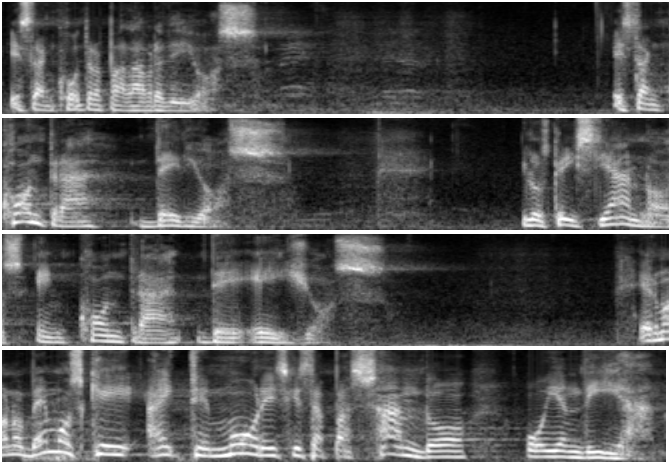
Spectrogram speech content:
está en contra la palabra de Dios. Está en contra de Dios. Y los cristianos en contra de ellos. Hermanos, vemos que hay temores que está pasando hoy en día.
